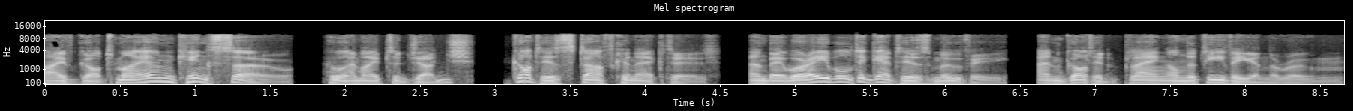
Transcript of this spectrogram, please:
I've got my own kinks so, who am I to judge? Got his stuff connected and they were able to get his movie, and got it playing on the TV in the room.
